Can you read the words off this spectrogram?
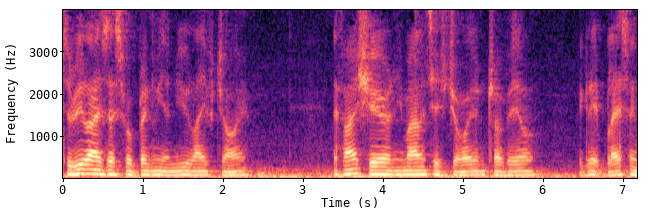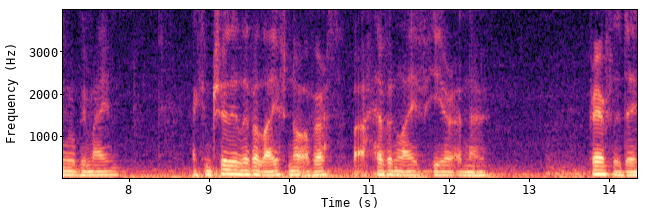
To realize this will bring me a new life joy. If I share in humanity's joy and travail, a great blessing will be mine. I can truly live a life not of earth, but a heaven life here and now. Prayer for the day.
